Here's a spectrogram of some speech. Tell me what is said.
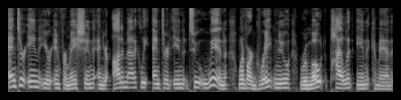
Enter in your information and you're automatically entered in to win one of our great new Remote Pilot in Command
